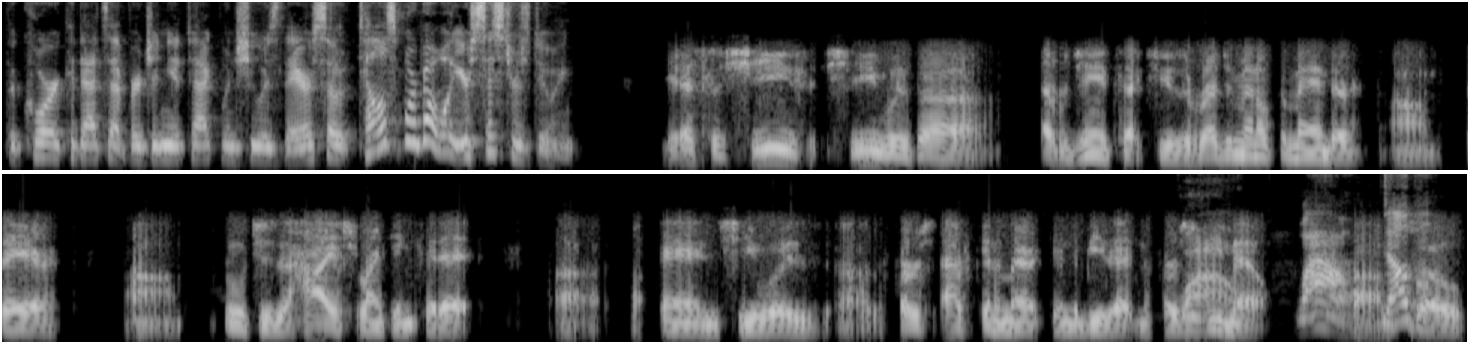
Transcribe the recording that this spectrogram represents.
the Corps of Cadets at Virginia Tech when she was there. So, tell us more about what your sister's doing. Yeah, so she's she was uh at Virginia Tech. She was a regimental commander um, there, um, which is the highest ranking cadet. Uh, and she was uh, the first African American to be that and the first wow. female. Wow, Um, double. so-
